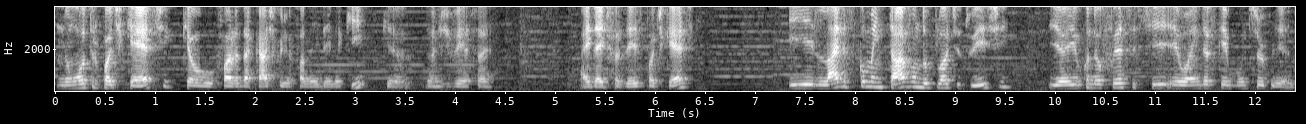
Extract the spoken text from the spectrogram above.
num outro podcast, que é o Fora da Caixa, que eu já falei dele aqui, que é de onde veio essa, a ideia de fazer esse podcast. E lá eles comentavam do plot twist, e aí quando eu fui assistir, eu ainda fiquei muito surpreso.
